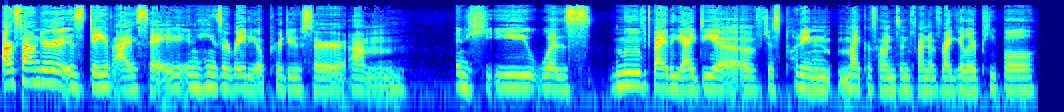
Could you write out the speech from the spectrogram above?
our founder is Dave Isay, and he's a radio producer. Um, and he was moved by the idea of just putting microphones in front of regular people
